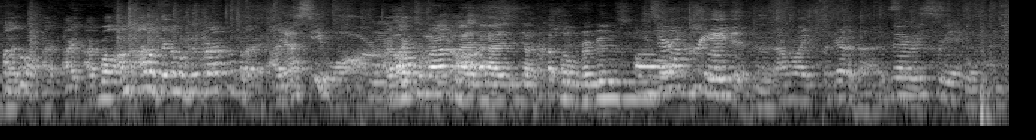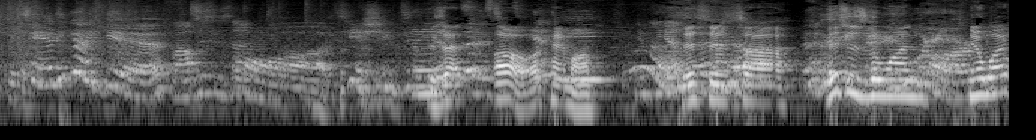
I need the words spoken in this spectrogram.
But Oh. I, I, I, well, I'm, I don't think I'm a good rapper, but I, I, Yes, you are. I like to rap and I, and I you know, cut little ribbons and. He's very creative. I'm like, forget about it. very creative, I'm sure. Tandy got a gift. Bob, this is, uh, Aw, Yes, you did. Is that? Oh, okay, mom. This is uh, this is the one. You know what?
